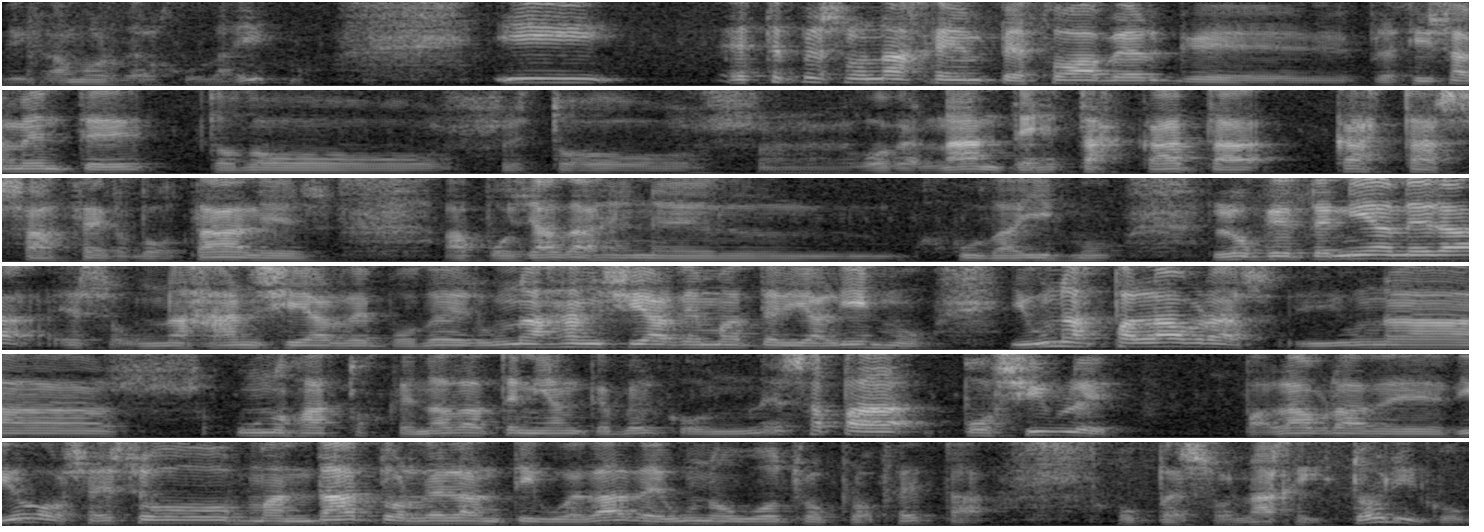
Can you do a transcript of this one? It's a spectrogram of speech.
digamos, del judaísmo. Y este personaje empezó a ver que precisamente todos estos eh, gobernantes, estas castas sacerdotales apoyadas en el judaísmo, lo que tenían era eso, unas ansias de poder, unas ansias de materialismo y unas palabras y unas, unos actos que nada tenían que ver con esa posible palabra de Dios, esos mandatos de la antigüedad de uno u otro profeta o personaje histórico,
